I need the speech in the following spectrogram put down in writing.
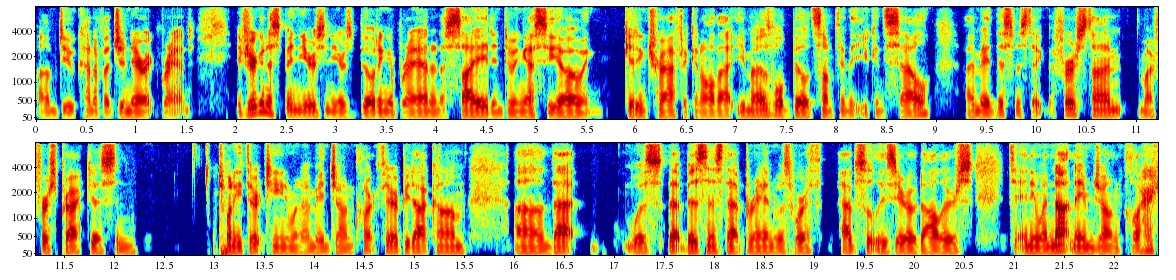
um, do kind of a generic brand. If you're going to spend years and years building a brand and a site and doing seo and getting traffic and all that, you might as well build something that you can sell. I made this mistake the first time, my first practice in 2013 when I made johnclarktherapy.com. Um, that was that business, that brand was worth absolutely zero dollars to anyone not named John Clark.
